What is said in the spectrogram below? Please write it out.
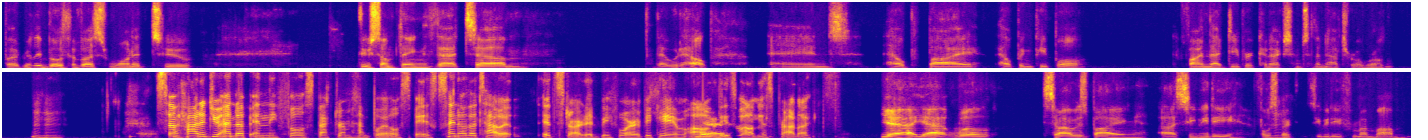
But really, both of us wanted to do something that um, that would help and help by helping people find that deeper connection to the natural world. Mm-hmm. So, how did you end up in the full spectrum hemp oil space? Because I know that's how it, it started before it became all yeah. of these wellness products. Yeah, yeah. Well, so I was buying uh, CBD, full mm-hmm. spectrum CBD from my mom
